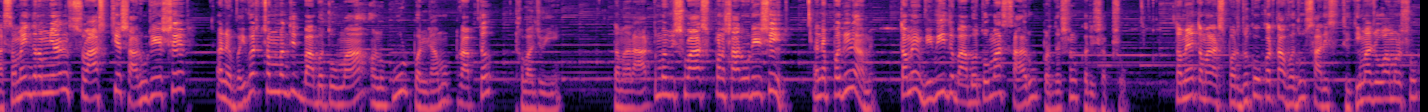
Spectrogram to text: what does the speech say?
આ સમય દરમિયાન સ્વાસ્થ્ય સારું રહેશે અને વહીવટ સંબંધિત બાબતોમાં અનુકૂળ પરિણામો પ્રાપ્ત થવા જોઈએ. તમારા આત્મવિશ્વાસ પણ સારો રહેશે અને પરિણામે તમે વિવિધ બાબતોમાં સારું પ્રદર્શન કરી શકશો. તમે તમારા સ્પર્ધકો કરતાં વધુ સારી સ્થિતિમાં જોવા મળશો.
